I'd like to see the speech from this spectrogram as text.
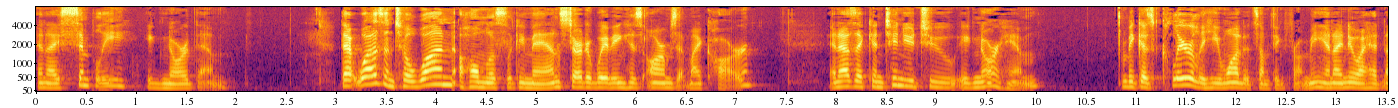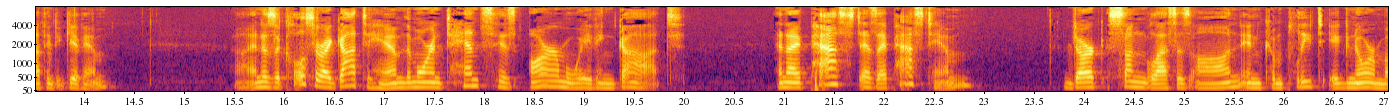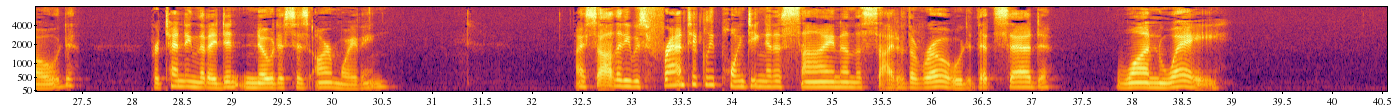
and I simply ignored them. That was until one homeless looking man started waving his arms at my car, and as I continued to ignore him, because clearly he wanted something from me, and I knew I had nothing to give him, Uh, and as the closer I got to him, the more intense his arm waving got. And I passed, as I passed him, dark sunglasses on in complete ignore mode, pretending that I didn't notice his arm waving. I saw that he was frantically pointing at a sign on the side of the road that said, One Way.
